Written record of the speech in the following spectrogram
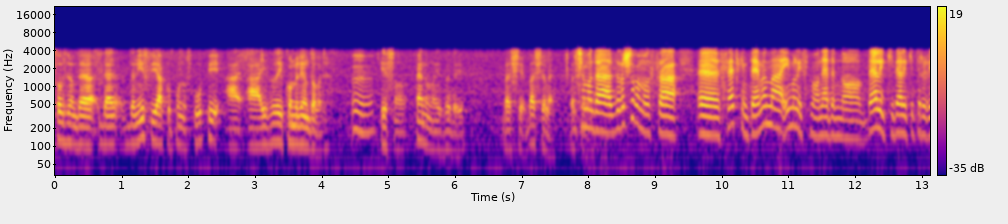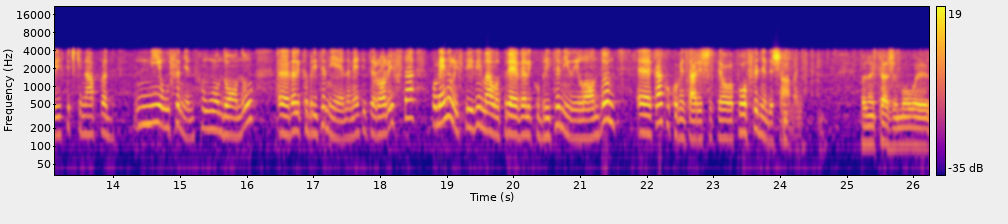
s obzirom da, da, da nisu jako puno skupi, a, a izgledaju kao milion dolara. Mm. Isno, fenomenalno izgledaju. Baš je, baš je lepo. Baš je Ćemo lepo. da završavamo sa e, svetskim temama. Imali smo nedavno veliki, veliki teroristički napad. Nije usamljen u Londonu. E, Velika Britanija je na meti terorista. Pomenuli ste i vi malo pre Veliku Britaniju i London. E, kako komentarišete ova poslednje dešavanja? Pa da ne kažem, ovo je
